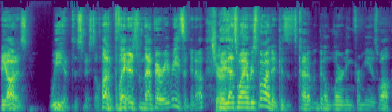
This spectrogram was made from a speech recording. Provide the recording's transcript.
be honest, we have dismissed a lot of players from that very reason, you know? Sure. Maybe that's why I responded, because it's kind of been a learning for me as well.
